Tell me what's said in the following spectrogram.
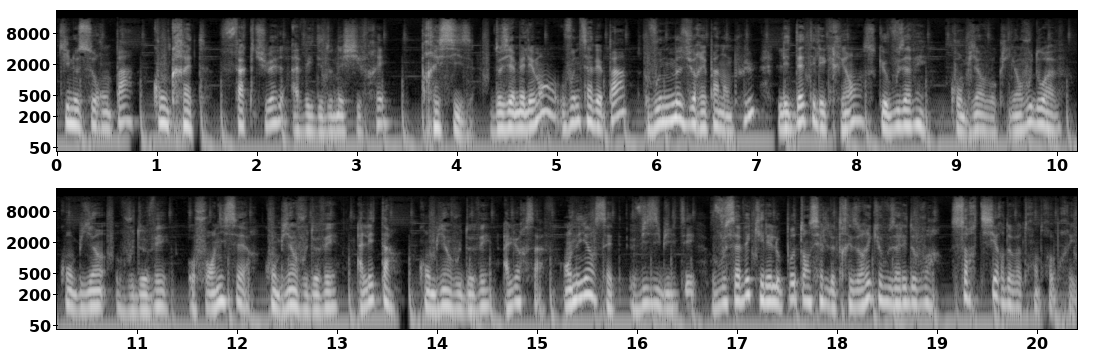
qui ne seront pas concrètes, factuelles, avec des données chiffrées précises. Deuxième élément, vous ne savez pas, vous ne mesurez pas non plus les dettes et les créances que vous avez. Combien vos clients vous doivent, combien vous devez aux fournisseurs, combien vous devez à l'État, combien vous devez à l'URSSAF. En ayant cette visibilité, vous savez quel est le potentiel de trésorerie que vous allez devoir sortir de votre entreprise.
